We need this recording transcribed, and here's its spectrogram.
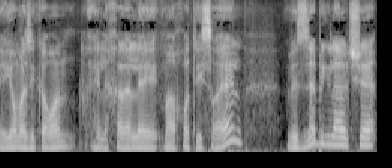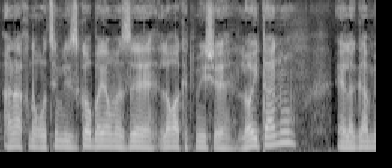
אה, יום הזיכרון אה, לחללי מערכות ישראל, וזה בגלל שאנחנו רוצים לזכור ביום הזה לא רק את מי שלא איתנו, אלא גם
